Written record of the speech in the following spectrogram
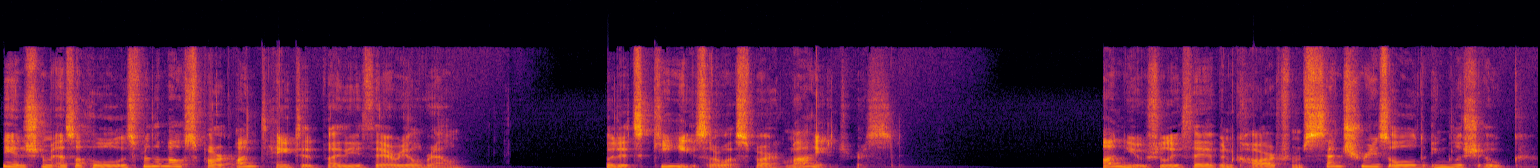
The instrument as a whole is for the most part untainted by the ethereal realm. But its keys are what spark my interest. Unusually, they have been carved from centuries-old English oak.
